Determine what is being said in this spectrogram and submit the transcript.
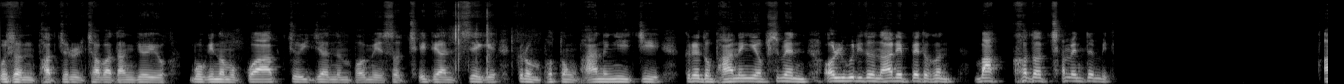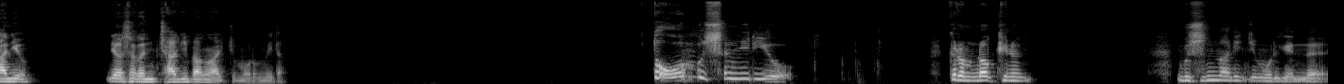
우선 밧줄을 잡아당겨요. 목이 너무 꽉 조이지 않는 범위에서 최대한 세게. 그럼 보통 반응이 있지. 그래도 반응이 없으면 얼굴이든 아랫배덕은 막 걷어차면 됩니다. 아니요. 녀석은 자기 방어할 줄 모릅니다. 또 무슨 일이요? 그럼 럭키는 무슨 말인지 모르겠네.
